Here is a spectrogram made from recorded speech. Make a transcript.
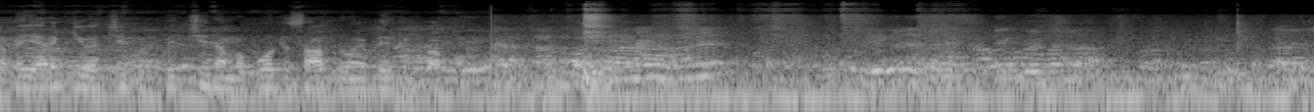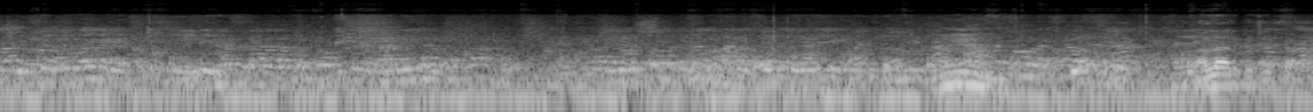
அப்படியே இறக்கி வச்சு இப்போ பிச்சு நம்ம போட்டு சாப்பிடுவோம். எப்படி இருக்குன்னு பார்ப்போம். ம். நல்லா இருக்கு சிக்கன்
